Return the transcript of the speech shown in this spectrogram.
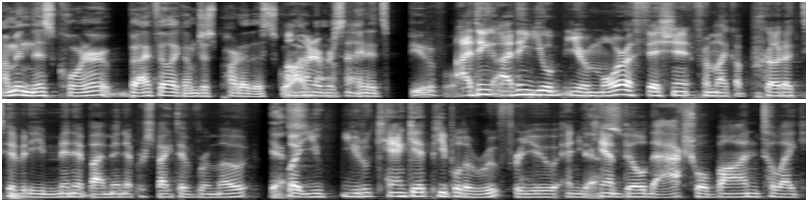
I'm in this corner, but I feel like I'm just part of this squad. 100%. and it's beautiful. I think I think you you're more efficient from like a productivity minute by minute perspective remote. Yes. But you you can't get people to root for you, and you Yes. can't build the actual bond to like.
